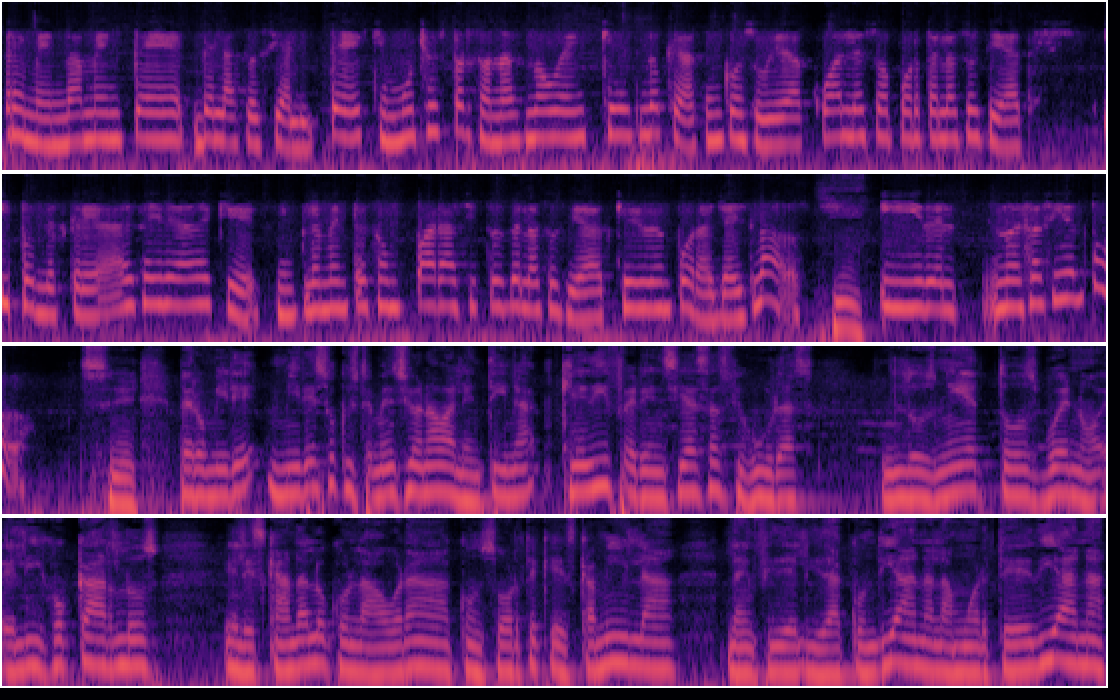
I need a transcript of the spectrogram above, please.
tremendamente de la socialité, que muchas personas no ven qué es lo que hacen con su vida, cuál es su aporte a la sociedad y pues les crea esa idea de que simplemente son parásitos de la sociedad que viven por allá aislados. Y del, no es así del todo. Sí, pero mire, mire eso que usted menciona, Valentina, qué diferencia esas figuras, los nietos, bueno, el hijo Carlos, el escándalo con la ahora consorte que es Camila, la infidelidad con Diana, la muerte de Diana,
